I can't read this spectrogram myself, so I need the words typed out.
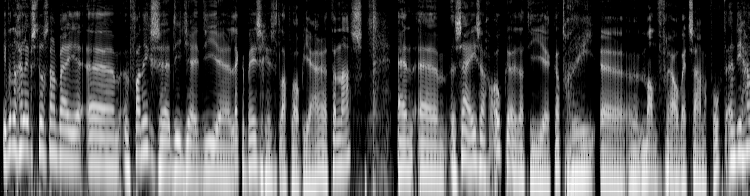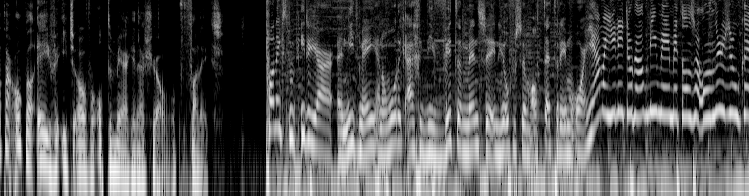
ik wil nog heel even stilstaan bij eh, eh, een Vanix eh, DJ die eh, lekker bezig is het afgelopen jaar, Tanas. En eh, zij zag ook dat die eh, categorie eh, man-vrouw werd samengevoegd. En die had daar ook wel even iets over op te merken in haar show op Vanix. Phonics doet ieder jaar eh, niet mee. En dan hoor ik eigenlijk die witte mensen in Hilversum al tetteren in mijn oor. Ja, maar jullie doen ook niet mee met onze onderzoeken.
